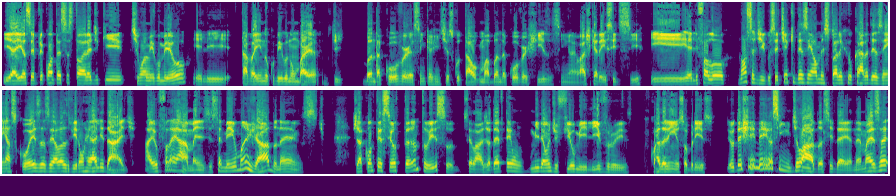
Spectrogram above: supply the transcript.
E, e aí eu sempre conto essa história de que tinha um amigo meu, ele tava indo comigo num bar de banda cover, assim, que a gente ia escutar alguma banda cover X, assim, eu acho que era ACDC. E ele falou, nossa, Digo, você tinha que desenhar uma história que o cara desenha as coisas e elas viram realidade. Aí eu falei, ah, mas isso é meio manjado, né? Tipo, já aconteceu tanto isso, sei lá, já deve ter um milhão de filme, livro e quadrinho sobre isso. Eu deixei meio assim, de lado essa ideia, né? Mas é,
